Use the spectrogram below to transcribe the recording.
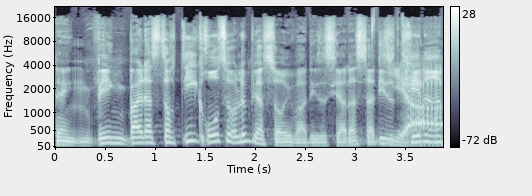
denken. Wegen, weil das doch die große Olympiastory war dieses Jahr. Dass da diese Ja, Trainerin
